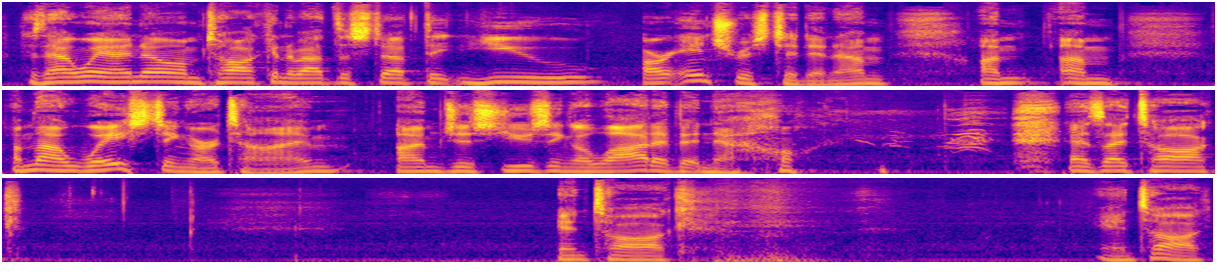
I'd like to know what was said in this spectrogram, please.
Because that way I know I'm talking about the stuff that you are interested in. I'm, I'm, I'm, I'm not wasting our time. I'm just using a lot of it now as I talk and talk and talk.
